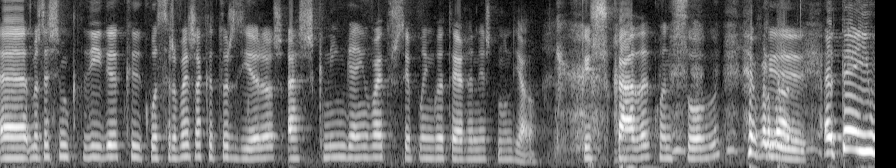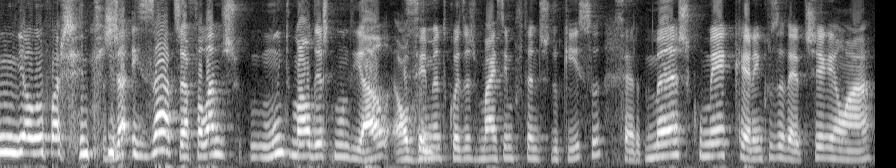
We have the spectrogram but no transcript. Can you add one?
Uh, mas deixa-me que te diga que com a cerveja a 14 euros, acho que ninguém vai torcer pela Inglaterra neste Mundial. Fiquei chocada quando soube. É verdade. Que... Até aí o Mundial não faz sentido. Já, exato, já falámos muito mal deste Mundial, obviamente Sim. coisas mais importantes do que isso. Certo. Mas como é que querem que os adeptos cheguem lá?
